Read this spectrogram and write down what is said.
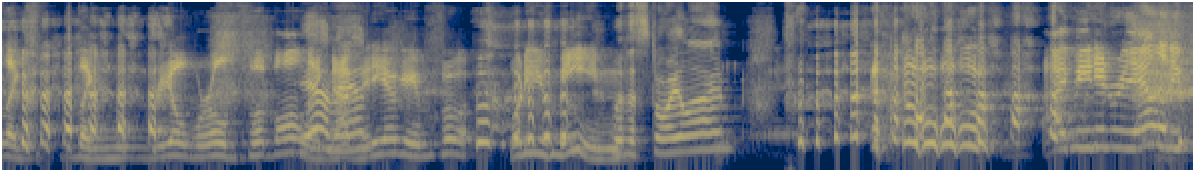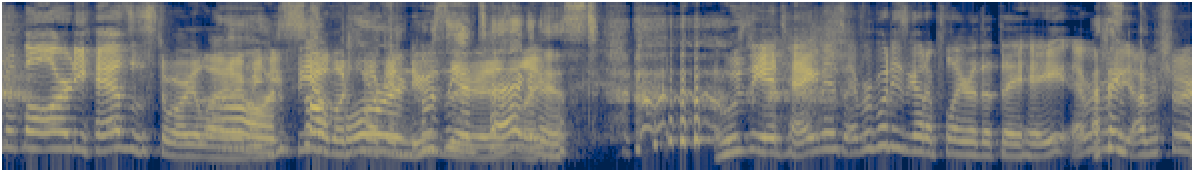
like like real world football, Yeah, like not video game football. What do you mean? with a storyline? I mean, in reality, football already has a storyline. I oh, mean, you see so how much boring. fucking news Who's the there is, like- antagonist? who's the antagonist? Everybody's got a player that they hate. Everybody, think I'm sure.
